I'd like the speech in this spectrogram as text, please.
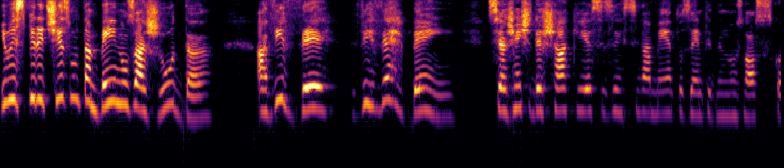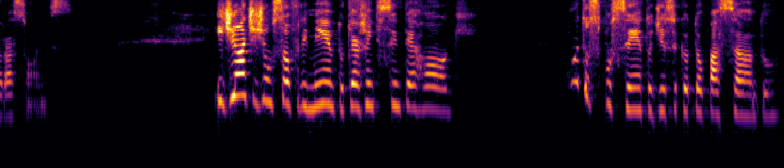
E o Espiritismo também nos ajuda a viver, viver bem, se a gente deixar que esses ensinamentos entrem nos nossos corações. E diante de um sofrimento, que a gente se interrogue: quantos por cento disso que eu estou passando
